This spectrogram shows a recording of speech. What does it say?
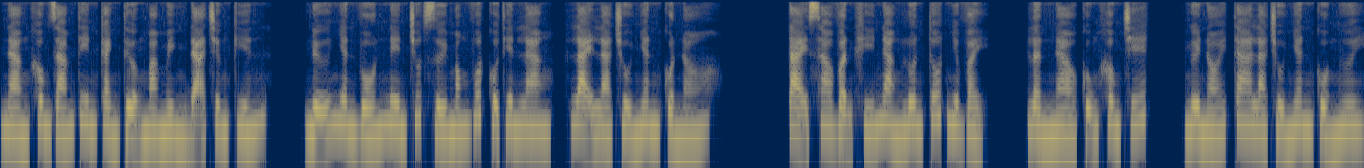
nàng không dám tin cảnh tượng mà mình đã chứng kiến. Nữ nhân vốn nên chút dưới móng vuốt của thiên lang, lại là chủ nhân của nó. Tại sao vận khí nàng luôn tốt như vậy? Lần nào cũng không chết. Ngươi nói ta là chủ nhân của ngươi.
